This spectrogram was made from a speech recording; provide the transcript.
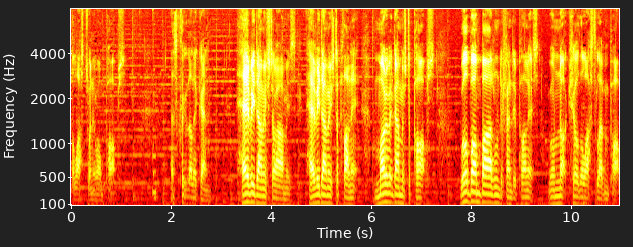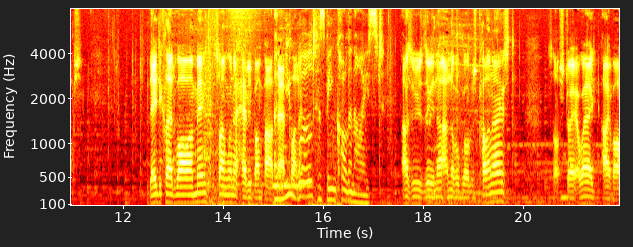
the last 21 pops. Let's click that again. Heavy damage to armies, heavy damage to planet, moderate damage to pops, will bombard undefended planets, will not kill the last 11 pops. They declared war on me, so I'm going to heavy bombard A their new planet. world has been colonized. As we was doing that, another world was colonized. So straight away, either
